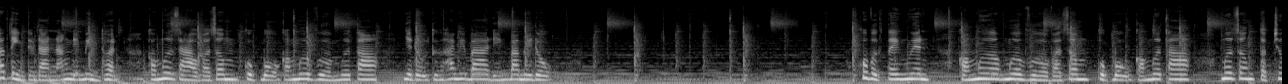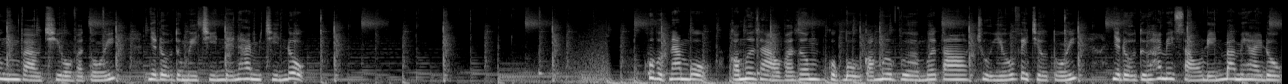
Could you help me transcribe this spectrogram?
Các tỉnh từ Đà Nẵng đến Bình Thuận có mưa rào và rông, cục bộ có mưa vừa mưa to, nhiệt độ từ 23 đến 30 độ. Khu vực Tây Nguyên có mưa, mưa vừa và rông, cục bộ có mưa to, mưa rông tập trung vào chiều và tối, nhiệt độ từ 19 đến 29 độ. Khu vực Nam Bộ có mưa rào và rông, cục bộ có mưa vừa mưa to, chủ yếu về chiều tối, nhiệt độ từ 26 đến 32 độ.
